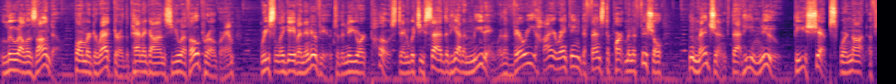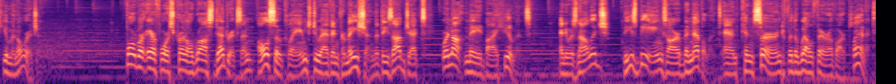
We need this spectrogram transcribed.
Lou Elizondo, former director of the Pentagon's UFO program, recently gave an interview to the New York Post in which he said that he had a meeting with a very high-ranking Defense Department official who mentioned that he knew these ships were not of human origin. Former Air Force Colonel Ross Dedrickson also claimed to have information that these objects were not made by humans, and to his knowledge, these beings are benevolent and concerned for the welfare of our planet.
